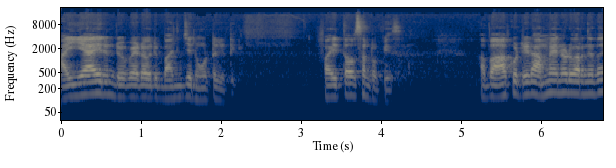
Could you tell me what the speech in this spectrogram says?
അയ്യായിരം രൂപയുടെ ഒരു ബഞ്ച് നോട്ട് കിട്ടി. Five thousand rupees. അപ്പോൾ ആ കുട്ടിയുടെ അമ്മ എന്നോട് പറഞ്ഞത്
